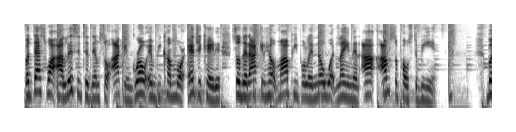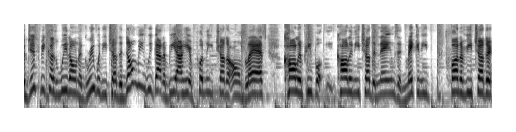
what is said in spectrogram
But that's why I listen to them so I can grow and become more educated so that I can help my people and know what lane that I, I'm supposed to be in. But just because we don't agree with each other, don't mean we got to be out here putting each other on blast, calling people, calling each other names, and making fun of each other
